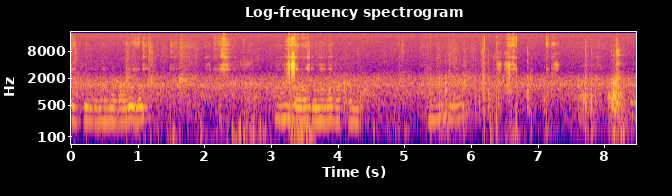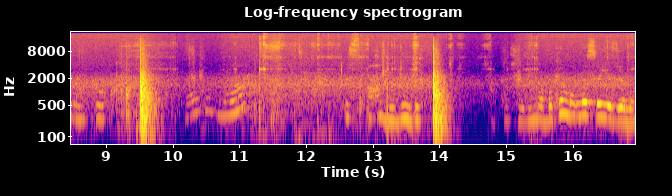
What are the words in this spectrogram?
toplayalım hemen alalım. Gardırob'a bakalım. Nerede? Nerede ya? Üstü, aha buldum. Arkadaşlar bunda bakın bunda sayı yazıyor mu?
